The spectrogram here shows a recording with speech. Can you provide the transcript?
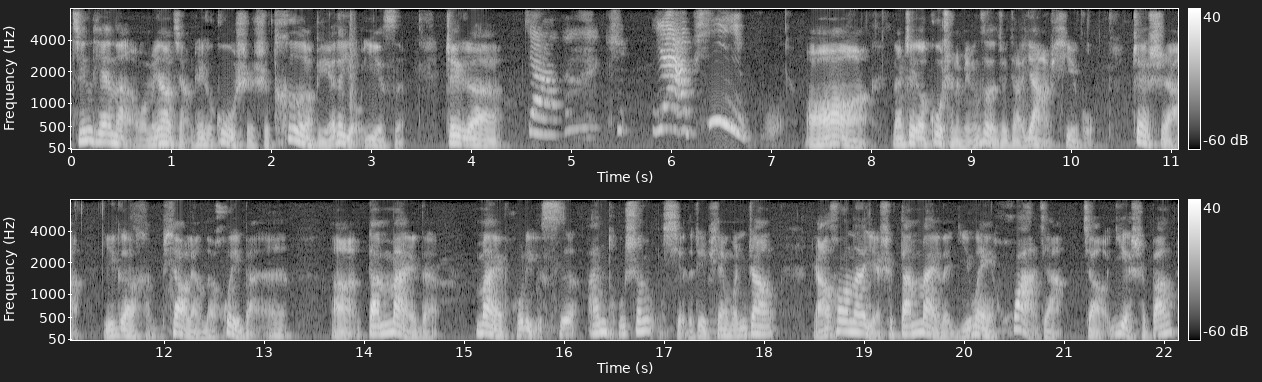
今天呢，我们要讲这个故事是特别的有意思。这个叫去压屁股。哦，那这个故事的名字就叫压屁股。这是啊一个很漂亮的绘本啊，丹麦的麦普里斯安徒生写的这篇文章。然后呢，也是丹麦的一位画家叫叶世邦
